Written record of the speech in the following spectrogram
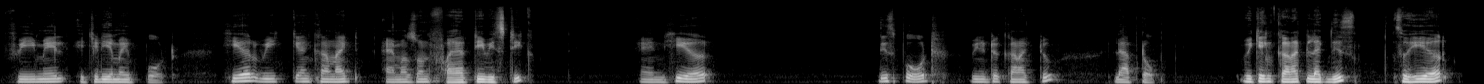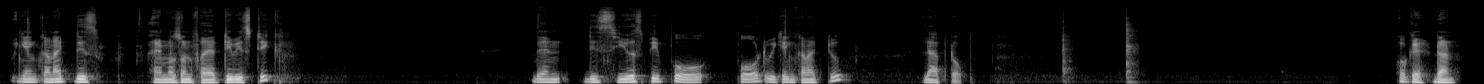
female HDMI port here we can connect Amazon Fire TV stick. And here this port we need to connect to laptop. We can connect like this. So here we can connect this Amazon Fire TV stick. Then this USB port port we can connect to laptop. Okay done.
